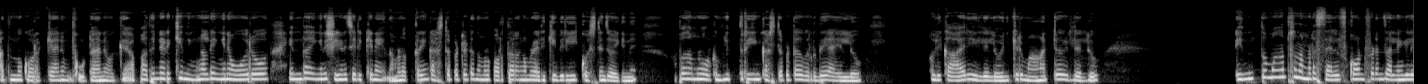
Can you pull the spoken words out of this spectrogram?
അതൊന്ന് കുറയ്ക്കാനും കൂട്ടാനും ഒക്കെ. അപ്പോൾ അതിന്റെ ഇടയ്ക്ക് നിങ്ങളുടെ ഇങ്ങനെ ഓരോ എന്താ ഇങ്ങനെ ക്ഷീണിച്ചിരിക്കണേ? നമ്മൾ ഇത്രയും കഷ്ടപ്പെട്ടിട്ട് നമ്മൾ പുറത്തിറങ്ങുമ്പോഴായിരിക്കും ഇവർ ഈ ക്വസ്റ്റ്യൻ ചോദിക്കുന്നത്. അപ്പോൾ നമ്മൾ ഓർക്കുമ്പോൾ ഇത്രയും കഷ്ടപ്പെട്ടത് വെറുതെ ആയല്ലോ. ഒരു കാര്യമില്ലല്ലോ എനിക്കൊരു മാറ്റം ഇല്ലല്ലോ. എന്തുമാത്രം നമ്മുടെ സെൽഫ് കോൺഫിഡൻസ് അല്ലെങ്കിൽ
